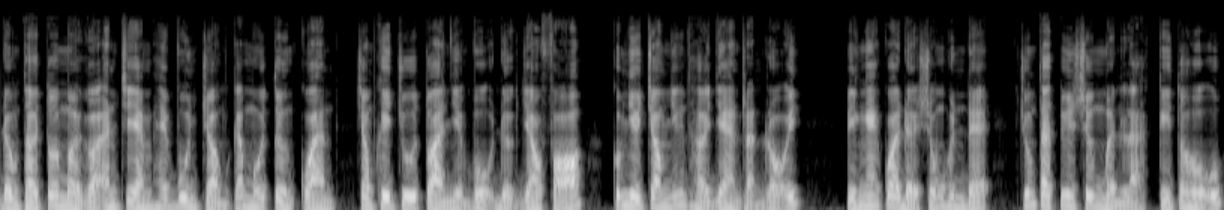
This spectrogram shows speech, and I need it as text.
Đồng thời tôi mời gọi anh chị em hãy vun trồng các mối tương quan trong khi chu toàn nhiệm vụ được giao phó, cũng như trong những thời gian rảnh rỗi. Vì ngang qua đời sống huynh đệ, chúng ta tuyên xưng mình là Kitô hữu.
